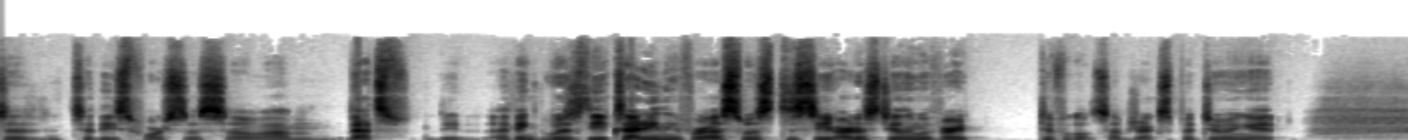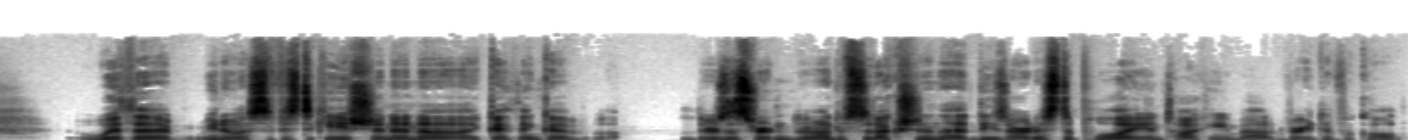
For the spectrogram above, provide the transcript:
to to these forces. So um, that's I think was the exciting thing for us was to see artists dealing with very difficult subjects, but doing it with a you know a sophistication and a, like I think a there's a certain amount of seduction that these artists deploy in talking about very difficult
